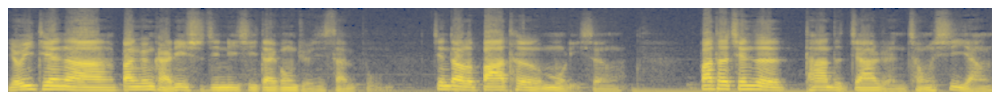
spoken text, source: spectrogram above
有一天啊，班跟凯利使尽力气带公爵去散步，见到了巴特莫里森。巴特牵着他的家人从夕阳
